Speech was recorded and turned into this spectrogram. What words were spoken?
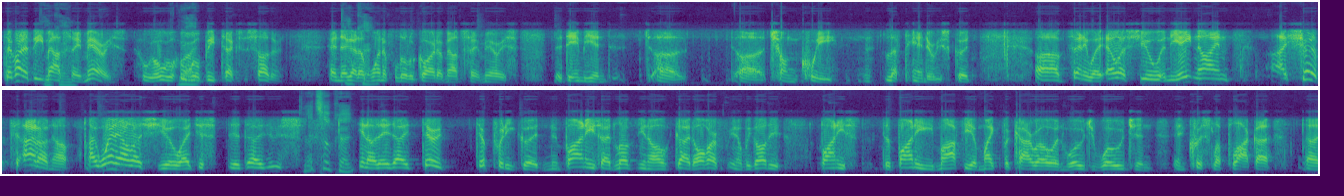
They're going to beat Mount Okay. St. Mary's, who, who, who Right. will beat Texas Southern. And they got Okay. a wonderful little guard at Mount St. Mary's, Damian uh, uh, Chong Qui, left-hander. He's good. Uh, so anyway, LSU in the eight-nine. I should have. I don't know. I went LSU. I just. It, uh, it was, That's okay. you know, they I, they're they're pretty good. And the Bonnie's, I'd love, you know, got all our, you know, we got all the Bonnie's, the Bonnie Mafia, Mike Vaccaro and Woj Woj and and Chris LaPlaca. Uh,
